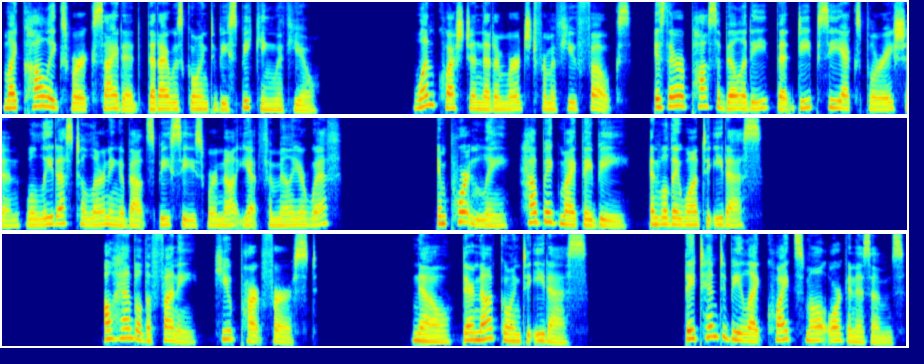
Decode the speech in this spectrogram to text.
My colleagues were excited that I was going to be speaking with you. One question that emerged from a few folks is there a possibility that deep sea exploration will lead us to learning about species we're not yet familiar with? Importantly, how big might they be, and will they want to eat us? I'll handle the funny, cute part first. No, they're not going to eat us. They tend to be like quite small organisms,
